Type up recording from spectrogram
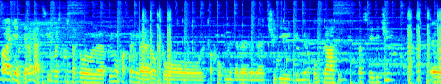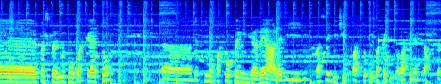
Vabbè niente ragazzi, questo è stato il primo pacco eh, dopo il pacco del, del, CD che mi ero comprato FIFA 16 e questo è l'ultimo pacchetto eh, del primo pack opening reale di, di FIFA 16 fatto con i pacchetti trovati nel draft.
